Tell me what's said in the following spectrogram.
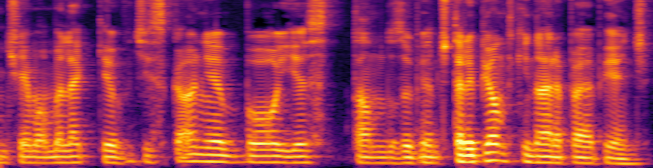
Dzisiaj mamy lekkie wyciskanie, bo jest tam do zrobienia 4 piątki na RPE 5.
